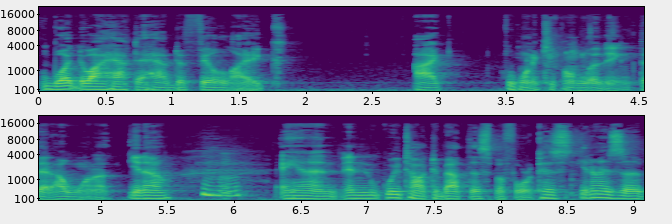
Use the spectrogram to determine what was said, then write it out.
What do I have to have to feel like I want to keep on living? That I want to, you know. Mm-hmm. And and we talked about this before because you know as a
